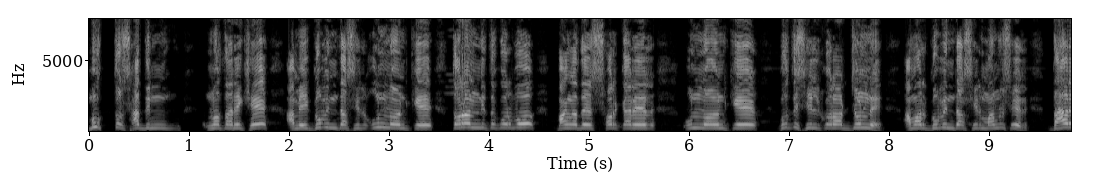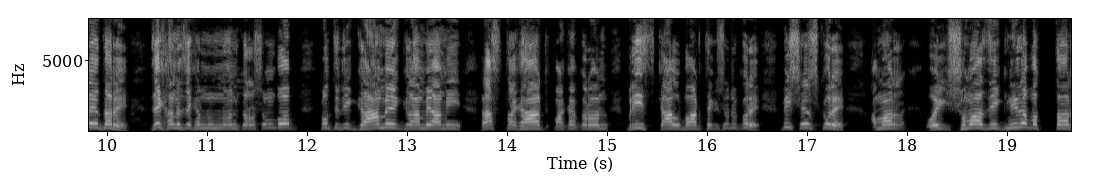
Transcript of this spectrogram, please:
মুক্ত স্বাধীনতা রেখে আমি গোবিন্দাসীর উন্নয়নকে ত্বরান্বিত করব, বাংলাদেশ সরকারের উন্নয়নকে গতিশীল করার জন্য আমার গোবিন্দাসীর মানুষের দ্বারে দ্বারে, যেখানে যেখানে উন্নয়ন করা সম্ভব, প্রতিটি গ্রামে গ্রামে আমি রাস্তাঘাট, পাকাকরণ, ব্রিজ কালবার থেকে শুরু করে, বিশেষ করে আমার ওই সামাজিক নিরাপত্তার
